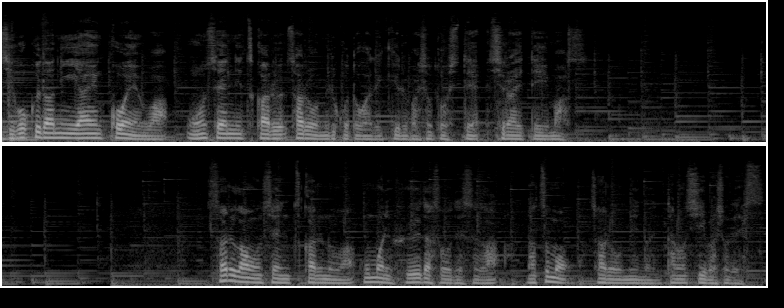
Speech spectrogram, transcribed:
地獄谷野苑公園は温泉に浸かる猿を見ることができる場所として知られています。猿が温泉に浸かるのは主に冬だそうですが夏も猿を見るのに楽しい場所です。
